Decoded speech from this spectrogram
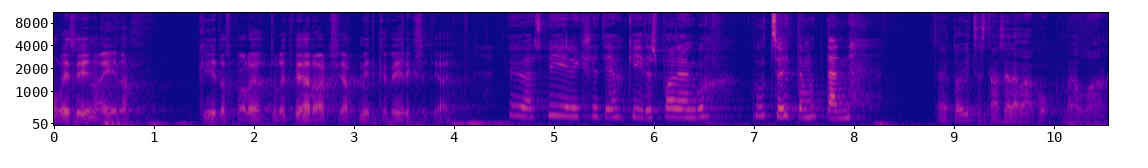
Oli siinä Iina. Kiitos paljon, että tulit vieraaksi ja mitkä fiilikset jäi? Hyvät fiilikset ja kiitos paljon, kun kutsuitte mut tänne. Ei ole itsestään selvää, kun me ollaan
